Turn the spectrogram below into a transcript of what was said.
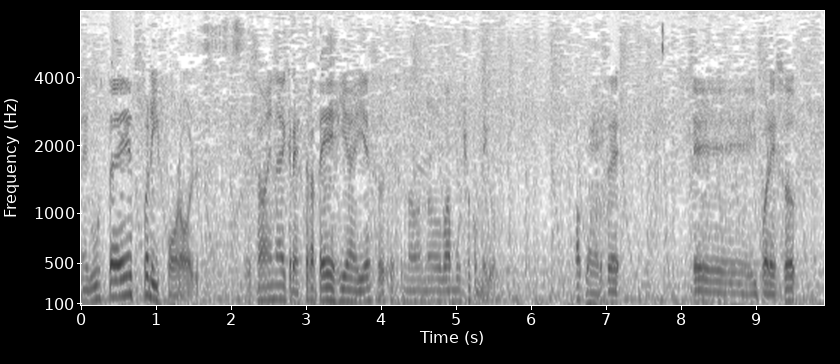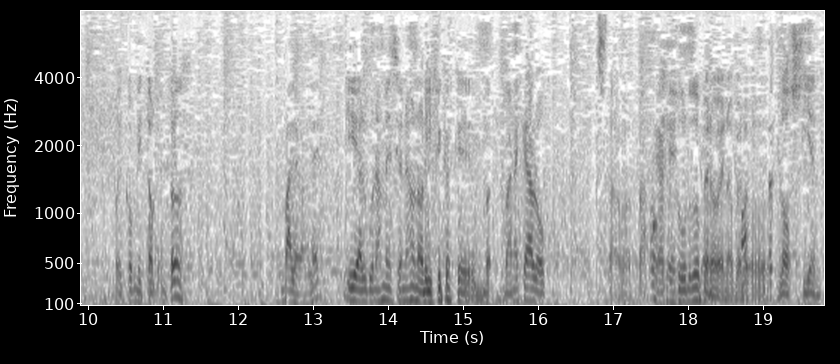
me gusta es free for all, esa vaina de crear estrategia y eso, eso no, no va mucho conmigo, ok. Entonces, eh, y por eso voy con mi top entonces, vale vale. Y algunas menciones honoríficas que va- van a quedar locos, o sea, va va a ser Ok. absurdo, pero bueno, pero lo siento.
